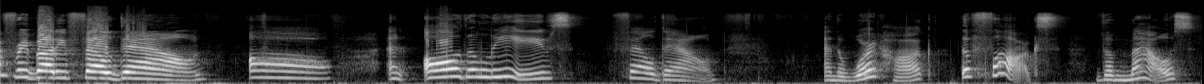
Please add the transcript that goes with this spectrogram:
everybody fell down. Oh, and all the leaves fell down. And the warthog, the fox, the mouse,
